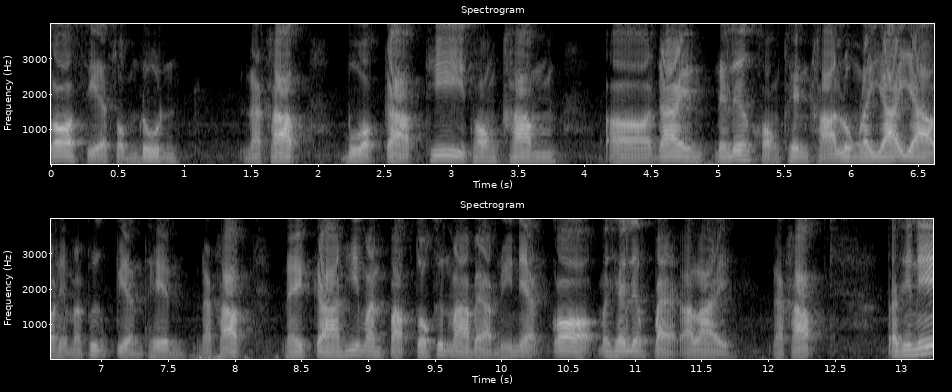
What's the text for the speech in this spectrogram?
ก็เสียสมดุลนะครับ บวกกับที่ทองคำเอ่อได้ในเรื่องของเทนขาลงระยะยาวเนี่ยมันเพิ่งเปลี่ยนเทนนะครับในการที่มันปรับตัวขึ้นมาแบบนี้เนี่ยก็ไม่ใช่เรื่องแปลกอะไรนะครับ แต่ทีนี้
